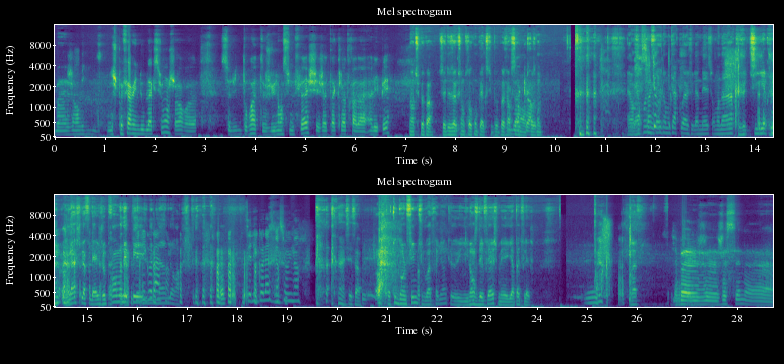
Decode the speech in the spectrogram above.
Bah, j'ai envie de... Je peux faire une double action, genre euh, celui de droite, je lui lance une flèche et j'attaque l'autre à la- à l'épée. Non, tu peux pas. C'est deux actions trop complexes, tu peux pas faire ça en D'accord. 3 secondes. Alors, je prends une flèche dans mon carquois, je la mets sur mon arc, je tire, je lâche la flèche, je prends mon épée, C'est je dégueulasse. déglingue le rat. C'est Legolas version humain. C'est ça. Surtout que dans le film, tu le vois très bien qu'il lance des flèches, mais il n'y a pas de flèches. Bref. Bah, j'assène euh,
